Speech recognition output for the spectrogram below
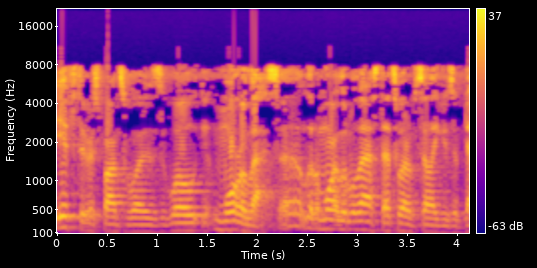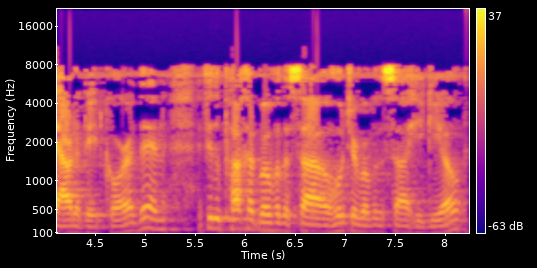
If the response was, well, more or less, a little more, a little less, that's what I'm selling you is about a beit kor, then afilu pachad rova l'sa, hoter rova l'sa higio,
